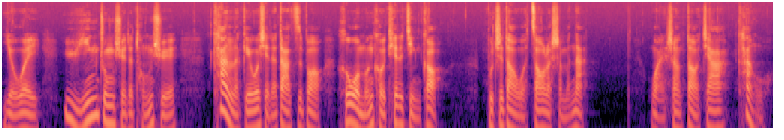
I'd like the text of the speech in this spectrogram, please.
有位育英中学的同学看了给我写的大字报和我门口贴的警告。不知道我遭了什么难，晚上到家看我，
